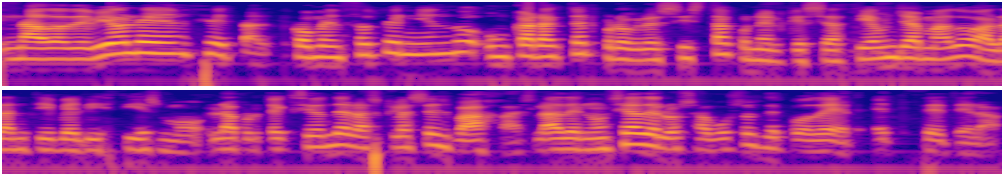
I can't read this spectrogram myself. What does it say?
Nada de violencia y tal. Comenzó teniendo un carácter progresista con el que se hacía un llamado al antibelicismo, la protección de las clases bajas, la denuncia de los abusos de poder, etc.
